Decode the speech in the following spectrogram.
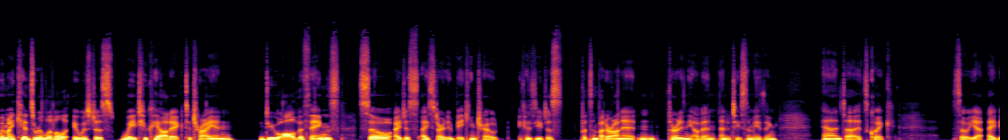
when my kids were little. It was just way too chaotic to try and do all the things. So I just I started baking trout because you just put some butter on it and throw it in the oven, and it tastes amazing. And uh, it's quick. So yeah, I,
